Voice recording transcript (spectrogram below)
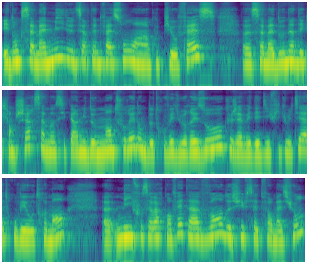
Et donc ça m'a mis d'une certaine façon un coup de pied aux fesses, euh, ça m'a donné un déclencheur, ça m'a aussi permis de m'entourer, donc de trouver du réseau que j'avais des difficultés à trouver autrement. Euh, mais il faut savoir qu'en fait, avant de suivre cette formation,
